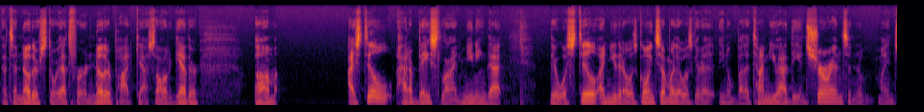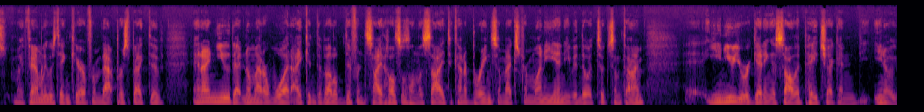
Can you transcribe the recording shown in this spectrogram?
that's another story. That's for another podcast altogether. Um, i still had a baseline meaning that there was still i knew that i was going somewhere that was going to you know by the time you add the insurance and my my family was taken care of from that perspective and i knew that no matter what i can develop different side hustles on the side to kind of bring some extra money in even though it took some time. Eh, you knew you were getting a solid paycheck and you know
